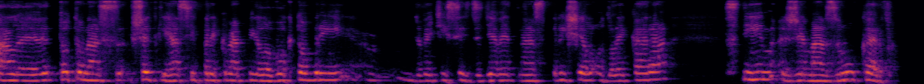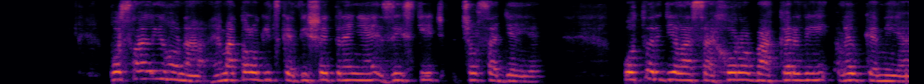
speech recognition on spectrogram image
ale toto nás všetkých asi prekvapilo. V oktobri 2019 prišiel od lekára s tým, že má zlú krv. Poslali ho na hematologické vyšetrenie zistiť, čo sa deje. Potvrdila sa choroba krvi leukemia.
